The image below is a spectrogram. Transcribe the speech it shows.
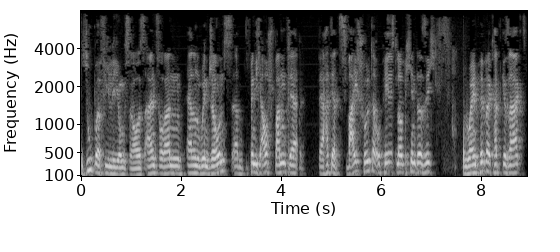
super viele Jungs raus. Allen voran Alan Wynne Jones, ähm, finde ich auch spannend. Der, der hat ja zwei Schulter-OPs, glaube ich, hinter sich. Und Wayne Pivac hat gesagt,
